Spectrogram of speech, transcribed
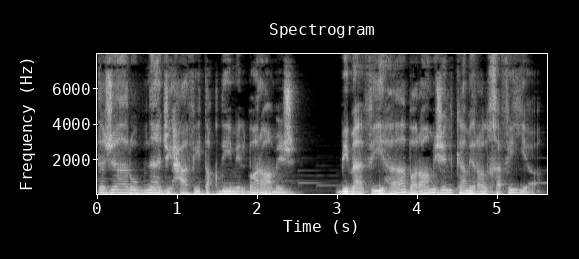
تجارب ناجحة في تقديم البرامج بما فيها برامج الكاميرا الخفية.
